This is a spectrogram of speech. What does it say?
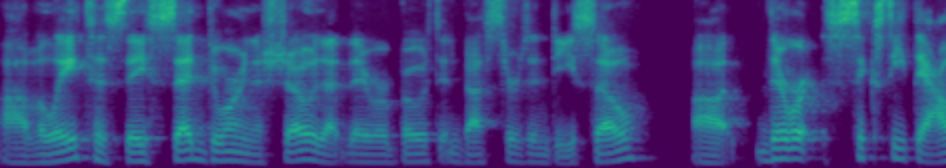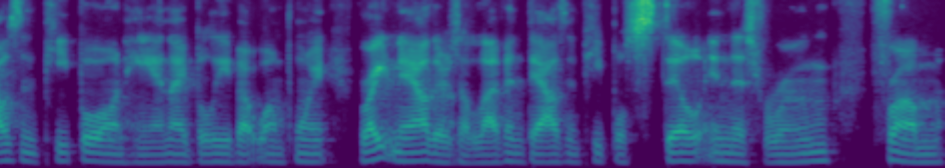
uh, Valaitis, they said during the show that they were both investors in DeSo. Uh, there were 60,000 people on hand, I believe, at one point. Right now, there's 11,000 people still in this room from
